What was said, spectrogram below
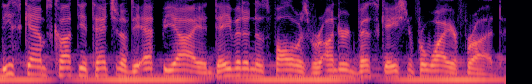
These scams caught the attention of the FBI, and David and his followers were under investigation for wire fraud.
